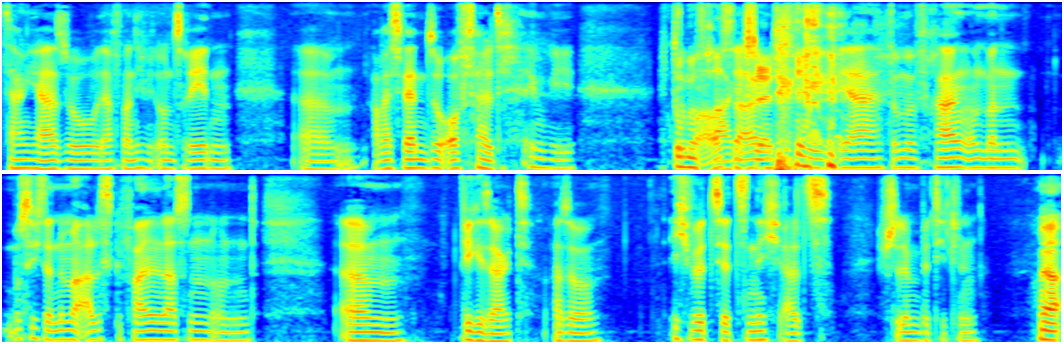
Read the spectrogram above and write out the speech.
sagen, ja, so darf man nicht mit uns reden. Ähm, aber es werden so oft halt irgendwie dumme, dumme Fragen Aussagen. Gestellt. ja, dumme Fragen und man muss sich dann immer alles gefallen lassen und ähm, wie gesagt, also ich würde es jetzt nicht als schlimm betiteln. Ja.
